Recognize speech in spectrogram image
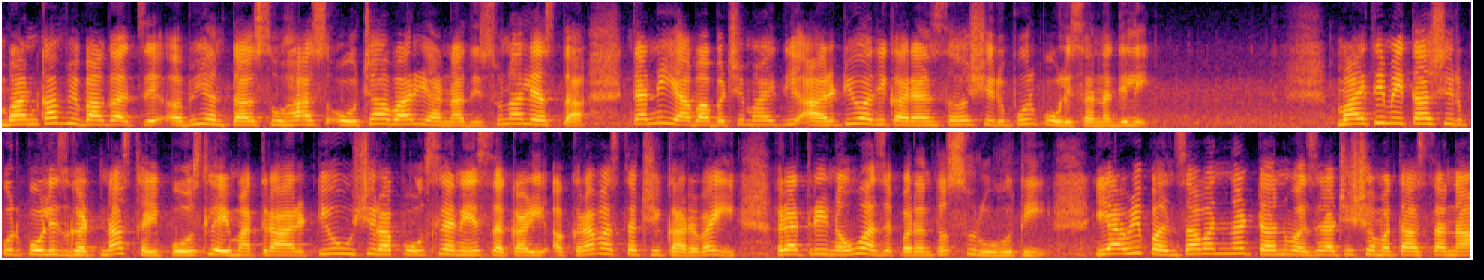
बांधकाम विभागाचे अभियंता सुहास ओचावार यांना दिसून आले असता त्यांनी याबाबतची माहिती आर टी ओ अधिकाऱ्यांसह शिरपूर पोलिसांना दिली. माहिती मिळता शिरपूर पोलीस घटनास्थळी पोहोचले. मात्र आर टी ओ उशिरा पोहोचल्याने सकाळी अकरा वाजताची कारवाई रात्री नऊ वाजेपर्यंत सुरू होती. यावेळी पंचावन्न टन वजनाची क्षमता असताना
